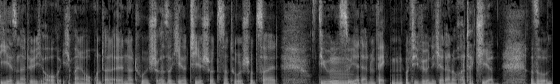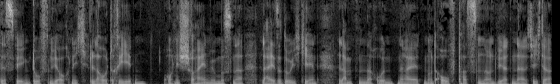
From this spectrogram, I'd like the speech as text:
Die hier sind natürlich auch, ich meine auch unter äh, Naturschutz, also hier Tierschutz, Naturschutz halt. Die würdest mm. du mhm. ja dann wecken und die würden dich ja dann auch attackieren. Also und deswegen durften wir auch nicht laut reden, auch nicht schreien. Wir mussten da leise durchgehen, Lampen nach unten halten und aufpassen. Und wir hatten da natürlich da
